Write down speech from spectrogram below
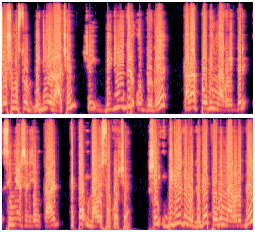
যে সমস্ত বিডিওরা আছেন, সেই বিডিওদের উদ্যোগে তারা প্রবীণ নাগরিকদের সিনিয়র সিটিজেন কার্ড একটা ব্যবস্থা করছে। সেই বিডিওদের উদ্যোগে প্রবীণ নাগরিকদের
